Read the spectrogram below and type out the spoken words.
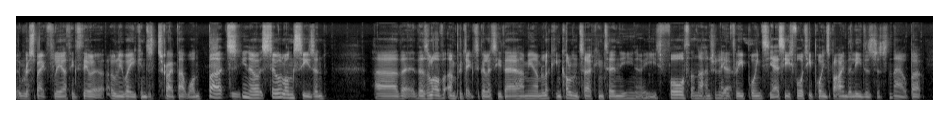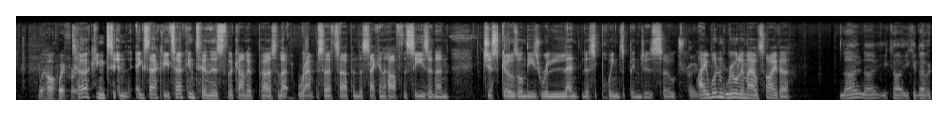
respectfully, I think it's the only way you can describe that one. But you know, it's still a long season. Uh, there's a lot of unpredictability there. I mean, I'm looking Colin Turkington. You know, he's fourth on 183 points. Yes, he's 40 points behind the leaders just now, but We're halfway through. Turkington, exactly. Turkington is the kind of person that ramps it up in the second half of the season and just goes on these relentless points binges. So True. I wouldn't rule him out either. No, no, you can't. You can never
